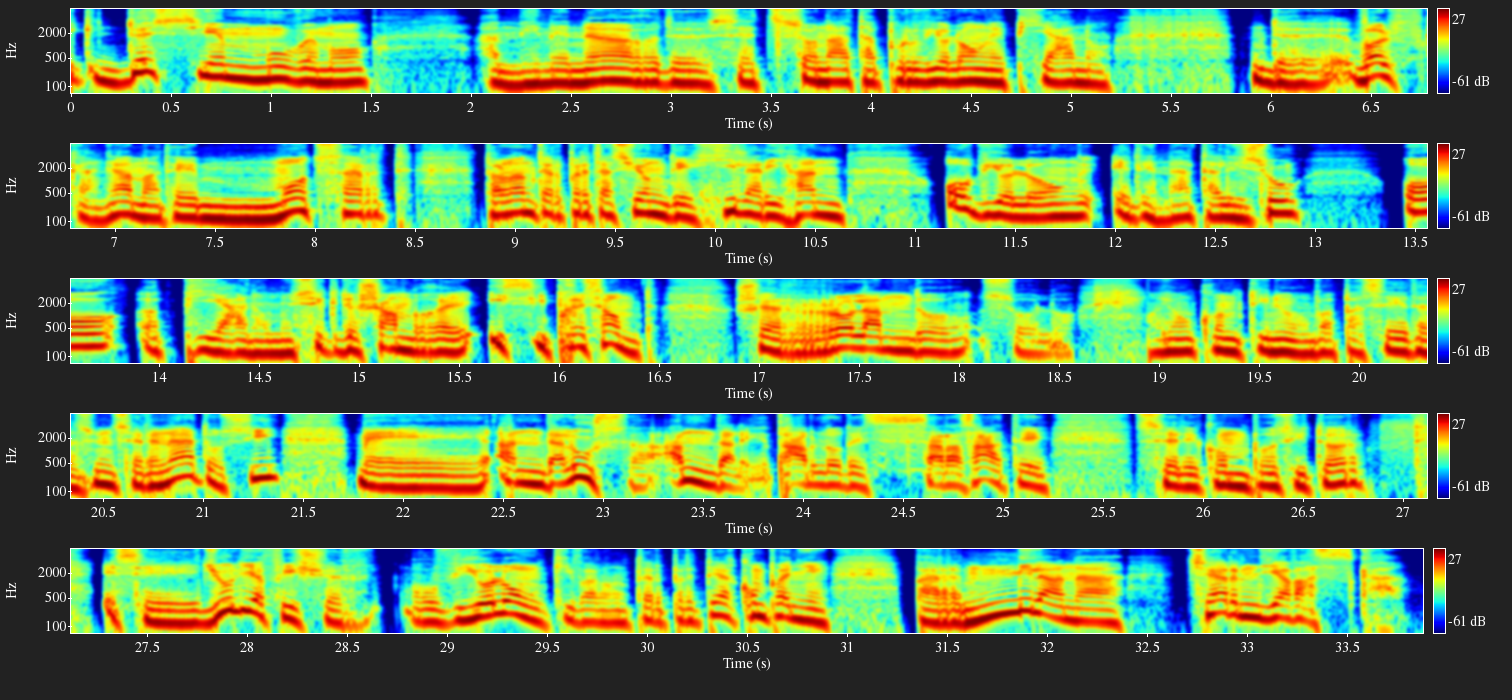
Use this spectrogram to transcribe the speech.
Deuxième mouvement à mi mineur de cette sonate pour violon et piano de Wolfgang Amadeus Mozart dans l'interprétation de Hilary Hahn au violon et de Nathalie Zou au piano, musique de chambre ici présente chez Rolando Solo. Et on continue, on va passer dans une sérénade aussi, mais andalusa, andale, Pablo de Sarasate, c'est le compositeur, et c'est Julia Fischer au violon qui va l'interpréter, accompagné par Milana Czerniawska.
